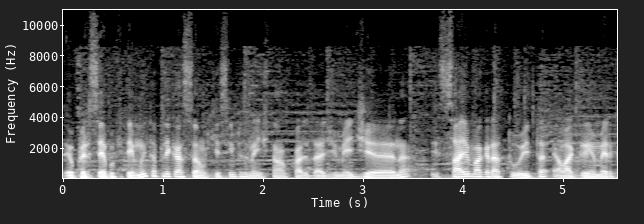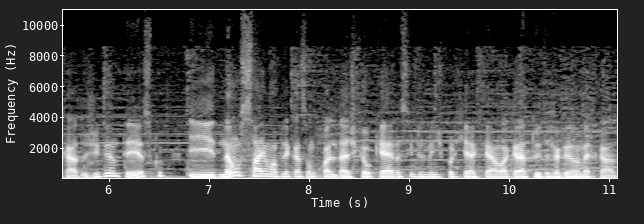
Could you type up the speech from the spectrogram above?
eu percebo que tem muita aplicação que simplesmente tem uma qualidade mediana, e sai uma gratuita, ela ganha um mercado gigantesco, e não sai uma aplicação com qualidade que eu quero simplesmente porque aquela gratuita já ganhou o mercado.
